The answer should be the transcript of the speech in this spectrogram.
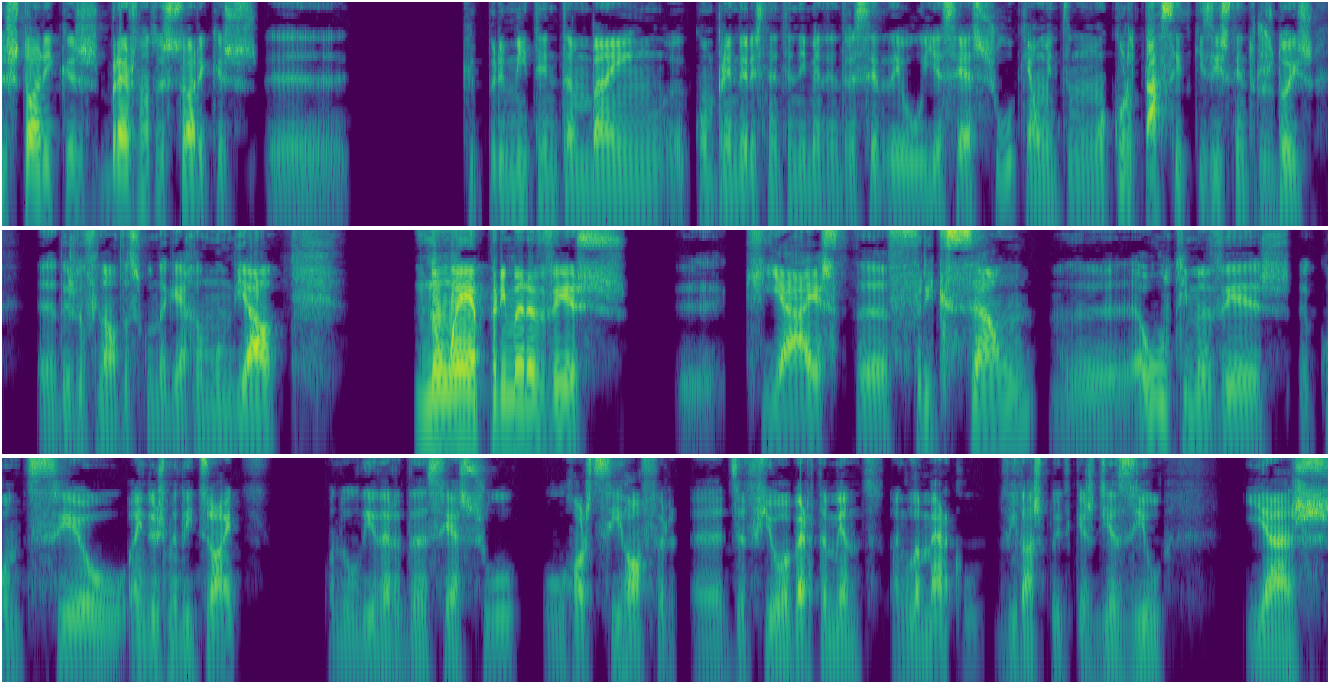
históricas, breves notas históricas, que permitem também eh, compreender este entendimento entre a CDU e a CSU, que é um, um acordo tácito que existe entre os dois eh, desde o final da Segunda Guerra Mundial. Não é a primeira vez eh, que há esta fricção. A última vez aconteceu em 2018, quando o líder da CSU, o Horst Seehofer, eh, desafiou abertamente Angela Merkel devido às políticas de asilo e às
